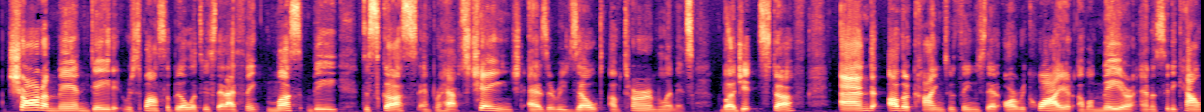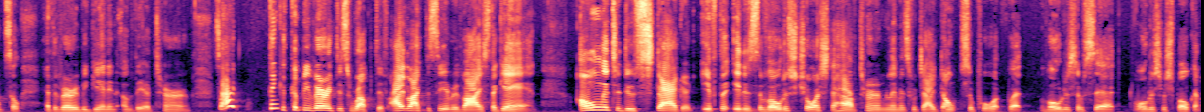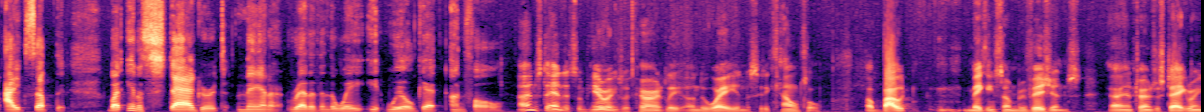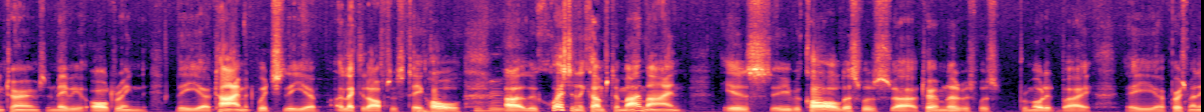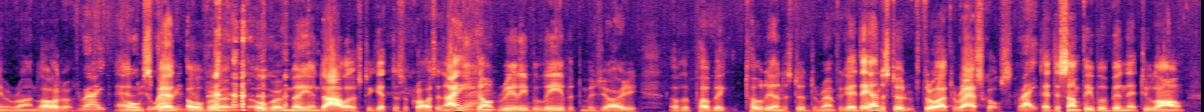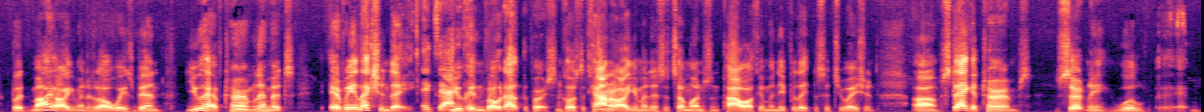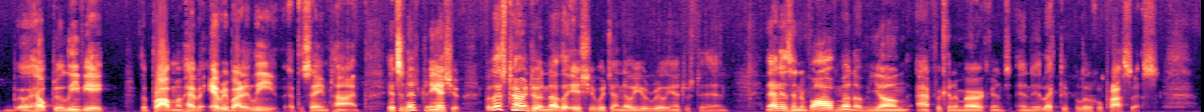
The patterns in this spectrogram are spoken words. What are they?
charter mandated responsibilities that I think must be discussed and perhaps changed as a result of term limits, budget stuff, and other kinds of things that are required of a mayor and a city council at the very beginning of their term. So I think it could be very disruptive. I'd like to see it revised again. only to do staggered if the, it is the voters' choice to have term limits, which I don't support, but voters have said, voters have spoken, I accept it, but in a staggered manner rather than the way it will get unfold. I understand that some hearings are currently underway in the City Council about making some revisions uh, in terms of staggering terms and maybe altering the uh, time at which the uh, elected officers take hold. Mm -hmm. the question that comes to my mind is, you recall, this was uh, term limits was promoted by a uh, person by the name of Ron Lauder. Right. And oh, we spent over a, over a million dollars to get this across. And I yeah. don't really believe that the majority of the public totally understood the ramifications. They understood throw out the rascals. Right. That there's some people have been there too long. But my argument has always been you have term limits every election day. Exactly. You can vote out the person. Of course, the counter argument is that someone's in power can manipulate the situation. Um, staggered terms certainly will uh, uh, help to alleviate the problem of having everybody leave at the same time. It's an interesting issue. But let's turn to another issue which I know you're really interested in. That is an involvement of young African Americans in the elective political process.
